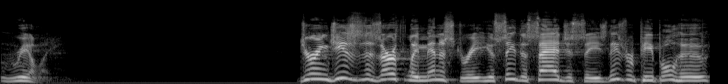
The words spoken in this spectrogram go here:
really? During Jesus' earthly ministry, you see the Sadducees, these were people who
